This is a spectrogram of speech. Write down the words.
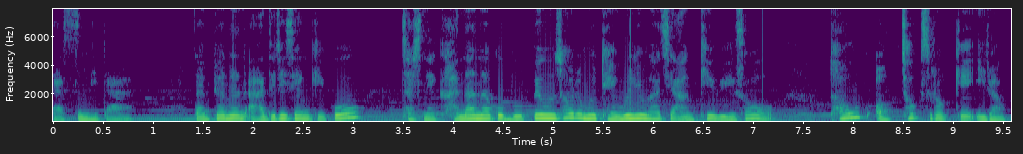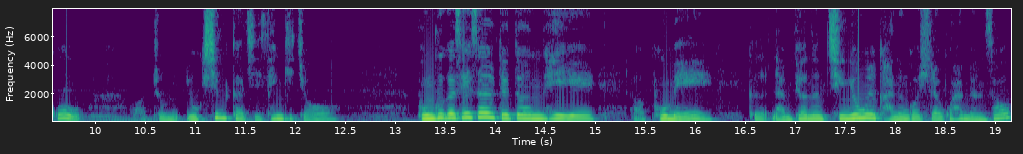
낳습니다. 남편은 아들이 생기고 자신의 가난하고 못 배운 서름을 되물림하지 않기 위해서 더욱 억척스럽게 일하고 어, 좀 욕심까지 생기죠. 봉구가 세 살 되던 해에 어, 봄에 그 남편은 징용을 가는 것이라고 하면서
